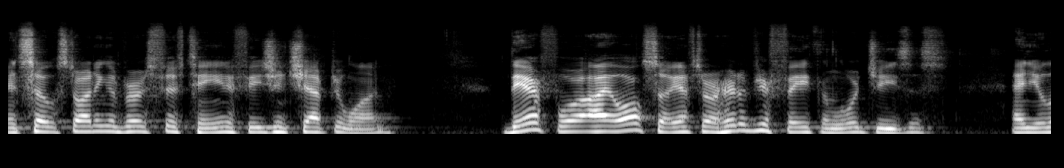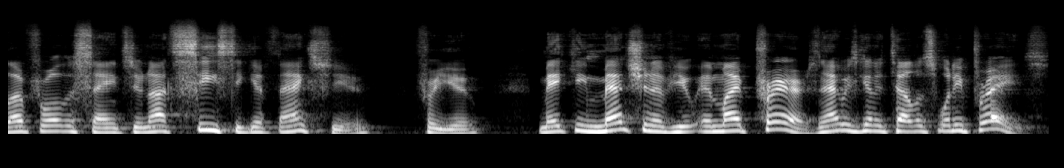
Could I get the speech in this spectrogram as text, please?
And so, starting in verse 15, Ephesians chapter 1, therefore I also, after I heard of your faith in Lord Jesus and your love for all the saints, do not cease to give thanks for you, for you, making mention of you in my prayers. Now he's going to tell us what he prays.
